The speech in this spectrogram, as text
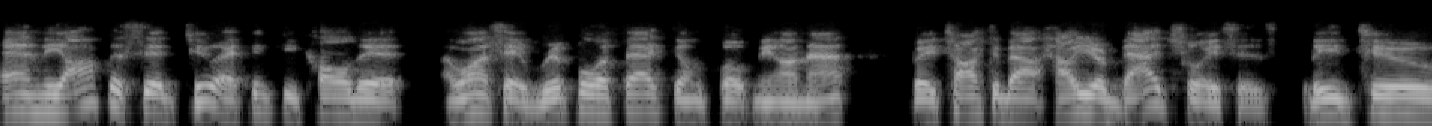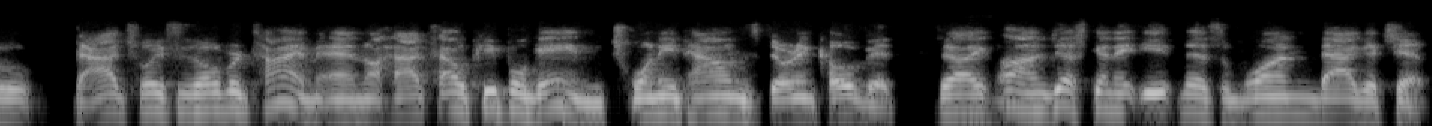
And the opposite too. I think he called it, I want to say ripple effect. Don't quote me on that. But he talked about how your bad choices lead to bad choices over time. And that's how people gain 20 pounds during COVID. They're like, oh, I'm just going to eat this one bag of chips.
